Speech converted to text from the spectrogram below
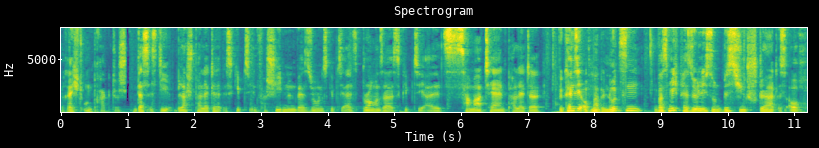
recht unpraktisch. Das ist die Blush Palette. Es gibt sie in verschiedenen Versionen. Es gibt sie als Bronzer, es gibt sie als Summer Tan Palette. Wir können sie auch mal benutzen. Was mich persönlich so ein bisschen stört, ist auch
